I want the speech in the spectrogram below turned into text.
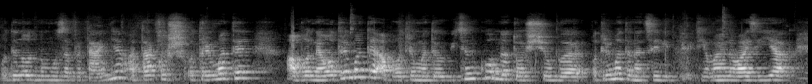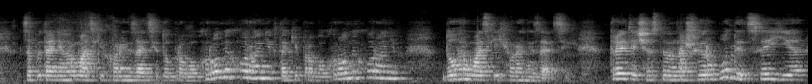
один одному запитання, а також отримати або не отримати, або отримати обіцянку на те, щоб отримати на це відповідь. Я маю на увазі як запитання громадських організацій до правоохоронних органів, так і правоохоронних органів до громадських організацій. Третя частина нашої роботи це є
